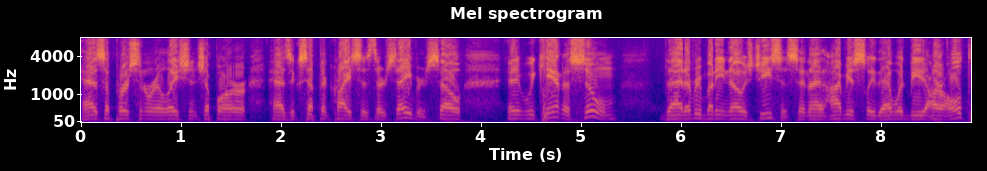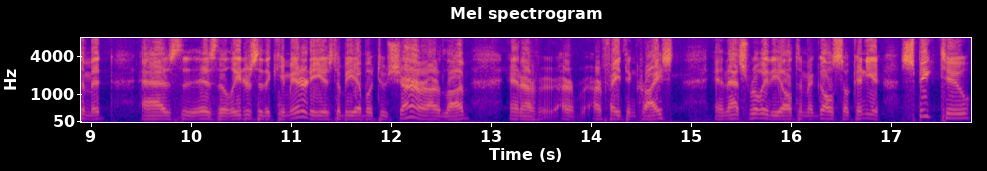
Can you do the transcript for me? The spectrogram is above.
has a personal relationship or has accepted Christ as their Savior. So uh, we can't assume that everybody knows Jesus, and obviously that would be our ultimate as the, as the leaders of the community is to be able to share our love and our, our, our faith in Christ, and that's really the ultimate goal. So, can you speak to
